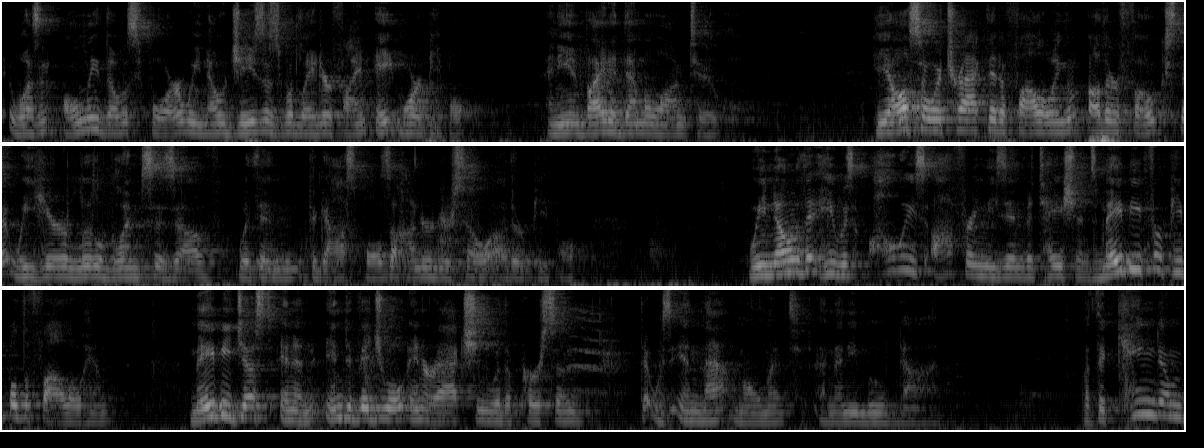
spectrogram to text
It wasn't only those four. We know Jesus would later find eight more people, and he invited them along too. He also attracted a following of other folks that we hear little glimpses of within the Gospels, a hundred or so other people. We know that he was always offering these invitations, maybe for people to follow him, maybe just in an individual interaction with a person that was in that moment, and then he moved on. But the kingdom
